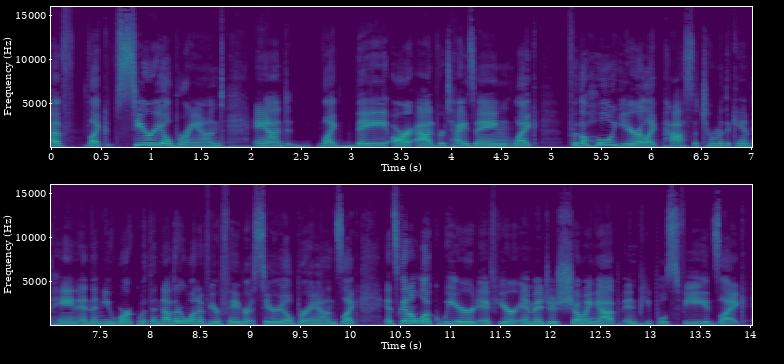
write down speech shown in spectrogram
of like cereal brand and like they are advertising like for the whole year like past the term of the campaign and then you work with another one of your favorite cereal brands. Like it's going to look weird if your image is showing up in people's feeds like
